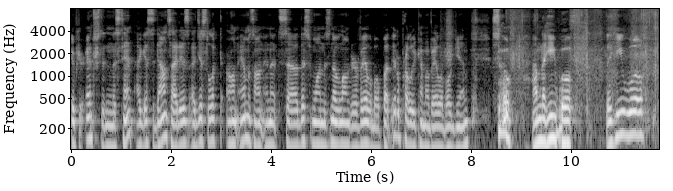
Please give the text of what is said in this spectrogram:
if you're interested in this tent I guess the downside is I just looked on Amazon and it's uh, this one is no longer available but it'll probably become available again so I'm the Hewolf. The Hewolf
